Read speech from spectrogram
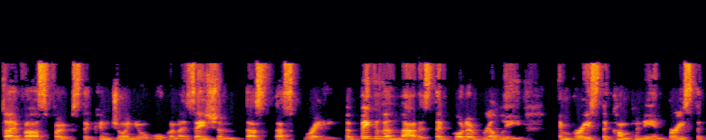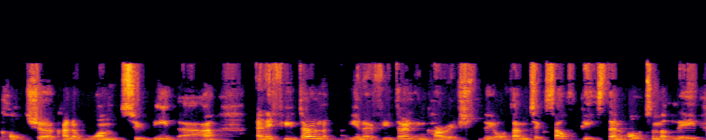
diverse folks that can join your organization, that's that's great. But bigger than that is they've got to really embrace the company, embrace the culture, kind of want to be there. And if you don't, you know, if you don't encourage the authentic self piece, then ultimately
